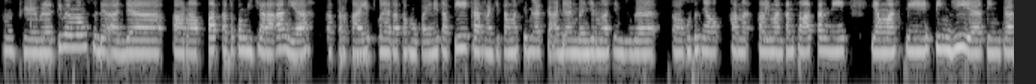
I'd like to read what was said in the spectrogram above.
Oke, berarti memang sudah ada uh, rapat atau pembicaraan ya uh, terkait kuliah tatap muka ini, tapi karena kita masih melihat keadaan Banjarmasin juga uh, khususnya Kalimantan Selatan nih yang masih tinggi ya tingkat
